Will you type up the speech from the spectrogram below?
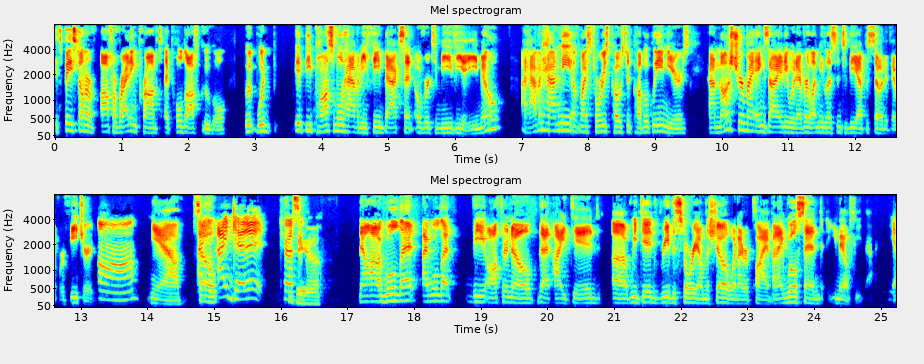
It's based on a, off a writing prompt I pulled off Google. But would it be possible to have any feedback sent over to me via email? I haven't had any of my stories posted publicly in years, and I'm not sure my anxiety would ever let me listen to the episode if it were featured. Aw. Yeah. So I, I get it. Trust me. Yeah. now I will let I will let the author know that I did uh we did read the story on the show when I reply, but I will send email feedback. Yeah.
